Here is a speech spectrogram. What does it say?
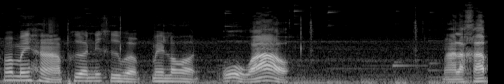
ถ้าไม่หาเพื่อนนี่คือแบบไม่รอด โอ้ว้าว มาแล้วครับ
